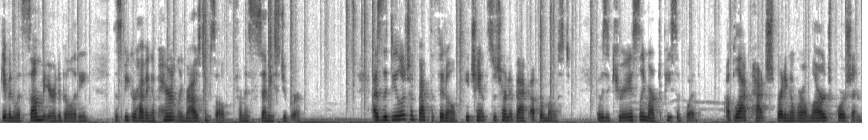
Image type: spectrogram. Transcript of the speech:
given with some irritability, the speaker having apparently roused himself from his semi stupor. As the dealer took back the fiddle, he chanced to turn it back uppermost. It was a curiously marked piece of wood, a black patch spreading over a large portion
